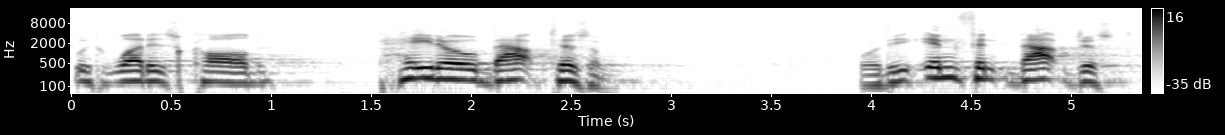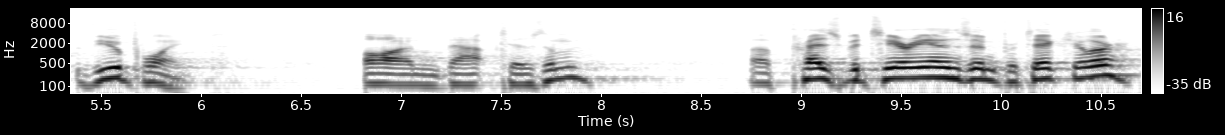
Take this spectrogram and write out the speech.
with what is called paedo baptism, or the infant Baptist viewpoint on baptism. Uh, Presbyterians, in particular,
